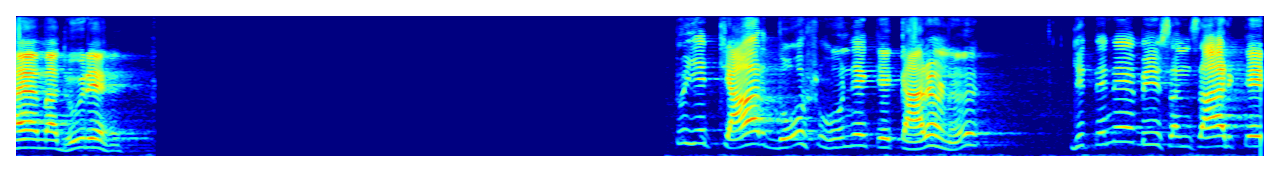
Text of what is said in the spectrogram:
है हम अधूरे हैं। तो ये चार दोष होने के कारण जितने भी संसार के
